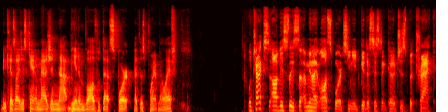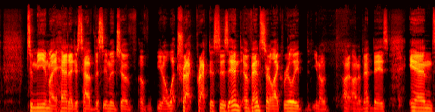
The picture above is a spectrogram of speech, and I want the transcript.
because I just can't imagine not being involved with that sport at this point in my life. Well, track's obviously. I mean, all sports you need good assistant coaches, but track, to me in my head, I just have this image of of you know what track practices and events are like. Really, you know, on, on event days, and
